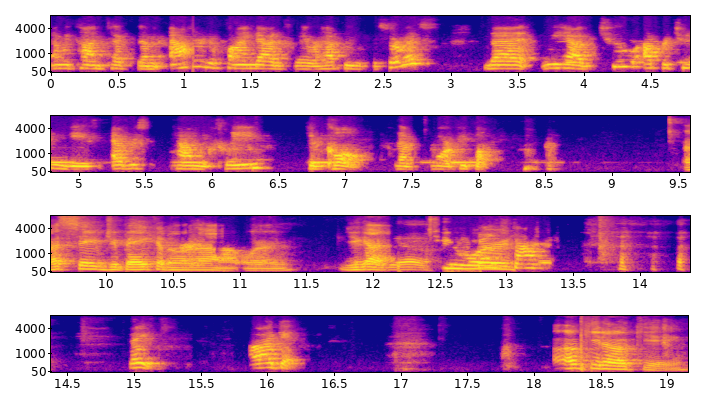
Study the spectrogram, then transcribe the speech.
and we contact them after to find out if they were happy with the service. That we have two opportunities every single time we clean to call them more people. I saved you bacon on that one. You got yeah. two words. Thanks, Thanks. I like it. Okie dokie.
